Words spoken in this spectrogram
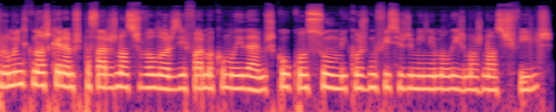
por muito que nós queiramos passar os nossos valores e a forma como lidamos com o consumo e com os benefícios do minimalismo aos nossos filhos,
